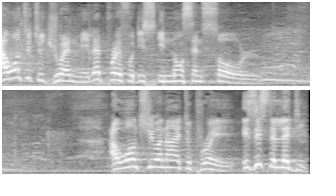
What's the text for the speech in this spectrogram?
I want you to join me. Let's pray for this innocent soul. I want you and I to pray. Is this the lady?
